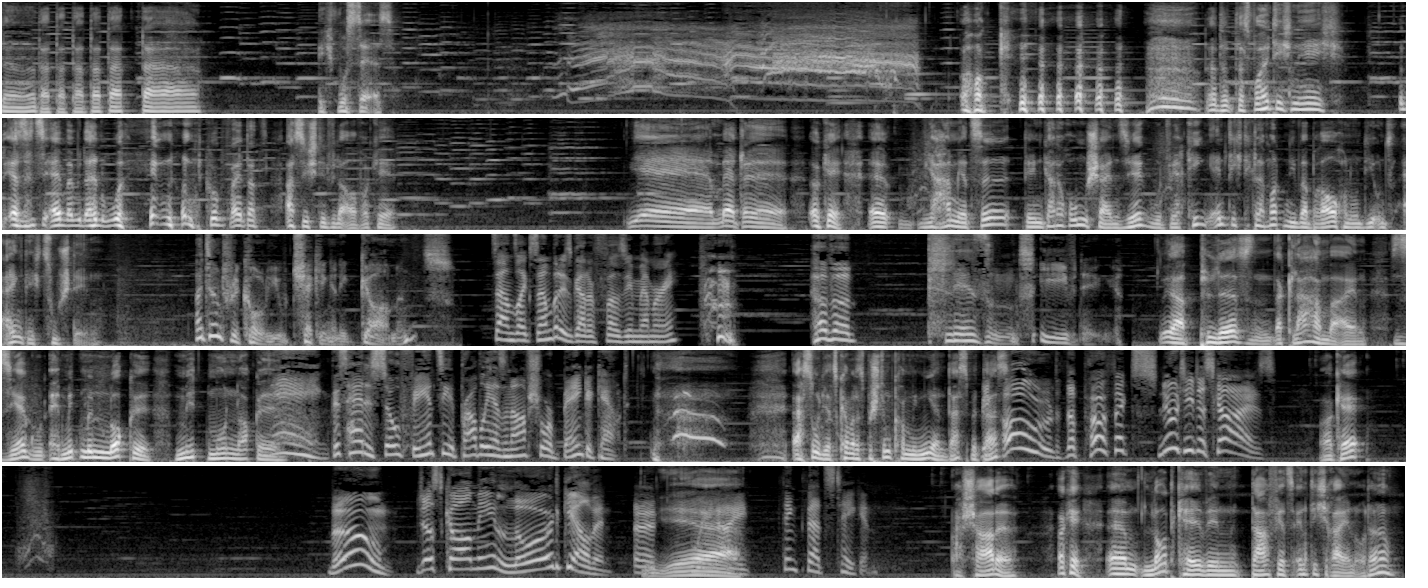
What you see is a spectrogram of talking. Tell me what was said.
Da, da, da, da, da, da, da. Ich wusste es. Okay. Das- wollte ich nicht. Und er setzt sie einfach wieder in Ruhe hin und guckt weiter. Ach, sie steht wieder auf, okay. Yeah, Metal. Okay, äh, wir haben jetzt äh, den Garderobenschein. Sehr gut. Wir kriegen endlich die Klamotten, die wir brauchen und die uns eigentlich zustehen. I don't recall you checking any garments. Sounds like somebody's got a fuzzy memory. Have a pleasant evening. Ja, Pleasant. Na klar haben wir einen. Sehr gut. Ey, mit Monokel. Mit Monokel. Dang, this hat is so fancy it probably has an offshore bank account. Ach so, jetzt können wir das bestimmt kombinieren. Das mit das. Behold, the perfect snooty disguise. Okay. Boom! Just call me Lord Kelvin. Uh, Yeah. Wait, I think that's taken. Ach, schade. Okay, ähm, Lord Kelvin darf jetzt endlich rein, oder?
